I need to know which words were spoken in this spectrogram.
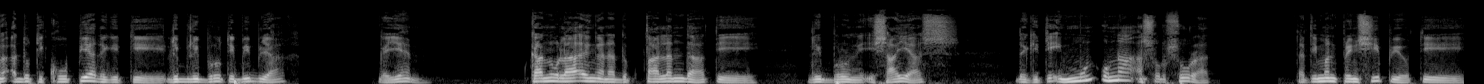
nga adu ti kopya dagiti liblibro ti Biblia gayem. Kanulaeng nga naduptalan da ti libro ni Isayas dagiti imun una asursurat tati man prinsipyo ti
